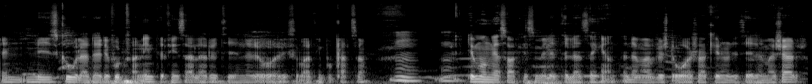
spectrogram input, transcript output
en ny skola där det fortfarande inte finns alla rutiner och liksom allting på plats. Mm, mm, Det är många saker som är lite lösa i kanten där man förstår saker under tiden man kör.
